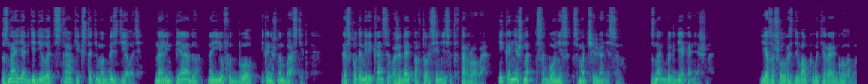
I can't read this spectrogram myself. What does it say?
Зная я, где делать ставки, кстати, мог бы сделать. На Олимпиаду, на ее футбол и, конечно, баскет. Господ американцев ожидает повтор 72-го. И, конечно, Сабонис с Марчеллионисом. Знать бы где, конечно. Я зашел в раздевалку, вытирая голову.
